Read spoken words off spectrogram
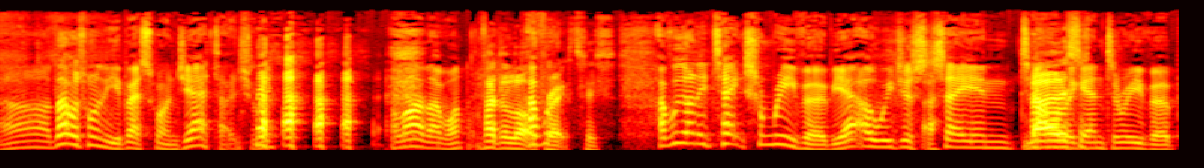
Ah, that was one of your best ones yet, actually. I like that one. I've had a lot Have of we- practice. Have we got any text from Reverb yet? Or are we just saying Uh, no, tar this again to Reverb?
